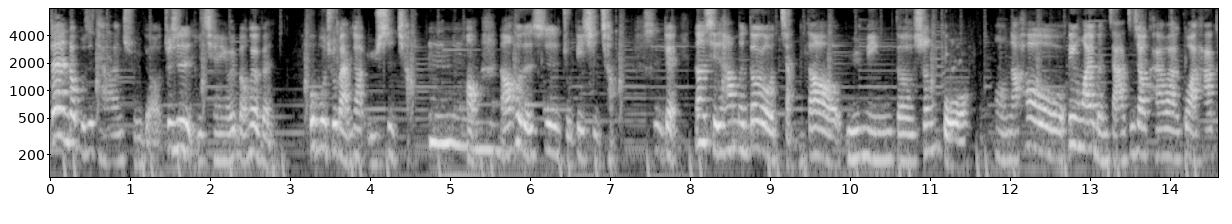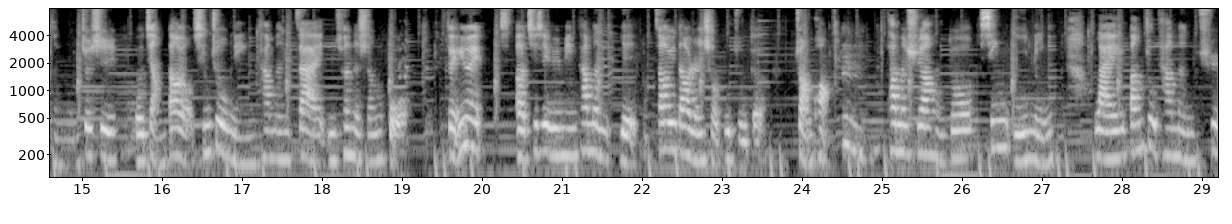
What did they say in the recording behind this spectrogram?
当然都不是台湾出的，就是以前有一本绘本，步步出版叫《鱼市场》，嗯，好，然后或者是主地市场。对，那其实他们都有讲到渔民的生活哦，然后另外一本杂志叫《开外挂》，它可能就是有讲到有新住民他们在渔村的生活。对，因为呃，其实渔民他们也遭遇到人手不足的状况，嗯，他们需要很多新移民来帮助他们去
